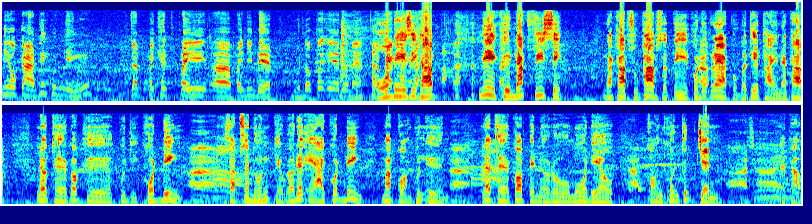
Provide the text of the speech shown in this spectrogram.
มีโอกาสที่คุณหญิงจะไปเคไปเอ่อไปดีเบตเหมือนดรเอด้วยไหม โอ้มีสิครับ นี่คือนักฟิสิกส์นะครับสุภาพสตรีคนแรกๆของประเทศไทยนะครับ แล้วเธอก็คือคุณหญิงโคดดิ้งอ่าสนับสนุนเกี่ยวกับเรื่อง AI โคดดิ้งมาก่อนคนอื่น อ่า แล้วเธอก็เป็นโรโมเดลครับของคนทุกเจน อ่าใช่นะครับ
